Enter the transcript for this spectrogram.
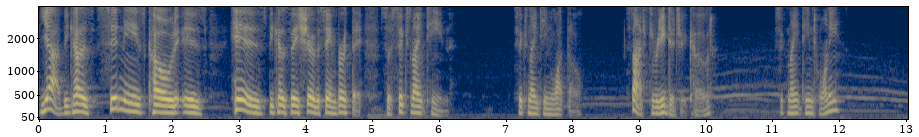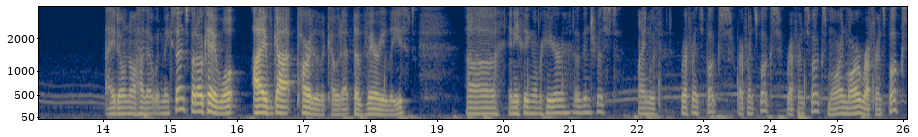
Yeah, because Sydney's code is his because they share the same birthday. So 619. 619 what though? It's not a three digit code. 61920? I don't know how that would make sense, but okay, well, I've got part of the code at the very least. Uh, anything over here of interest? Mine with reference books, reference books, reference books, more and more reference books,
